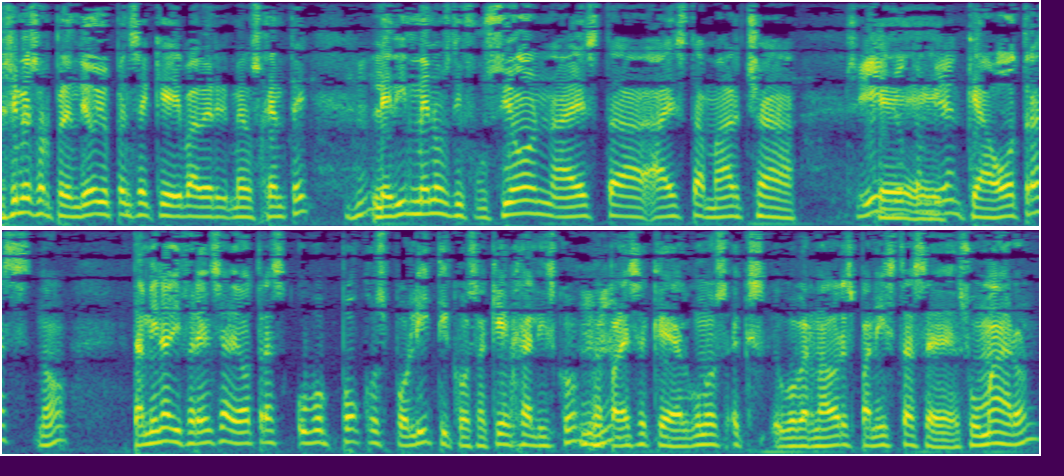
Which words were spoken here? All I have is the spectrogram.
Sí me sorprendió, yo pensé que iba a haber menos gente. Le di menos difusión a esta, a esta marcha Sí, que, yo también. que a otras, ¿no? También a diferencia de otras, hubo pocos políticos aquí en Jalisco. Me parece que algunos ex gobernadores panistas se sumaron.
